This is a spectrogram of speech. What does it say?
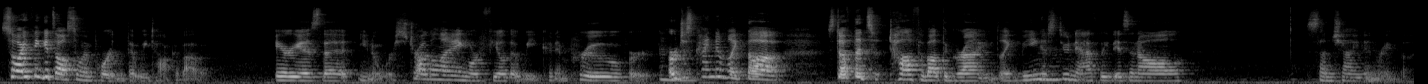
so i think it's also important that we talk about areas that you know we're struggling or feel that we could improve or or Mhm. just kind of like the stuff that's tough about the grind like being a Mhm. student athlete isn't all sunshine and rainbows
